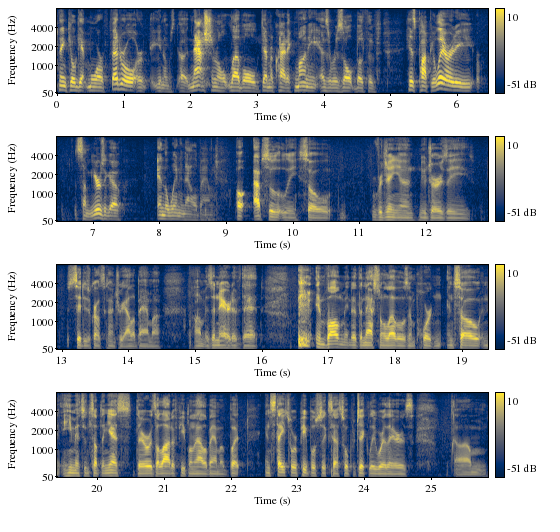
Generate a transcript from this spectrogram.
think you'll get more federal or, you know, uh, national level Democratic money as a result both of his popularity some years ago and the win in Alabama. Oh, absolutely. So, Virginia, New Jersey, cities across the country, Alabama, um, is a narrative that involvement at the national level is important. And so, and he mentioned something. Yes, there was a lot of people in Alabama, but in states where people are successful, particularly where there's um,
